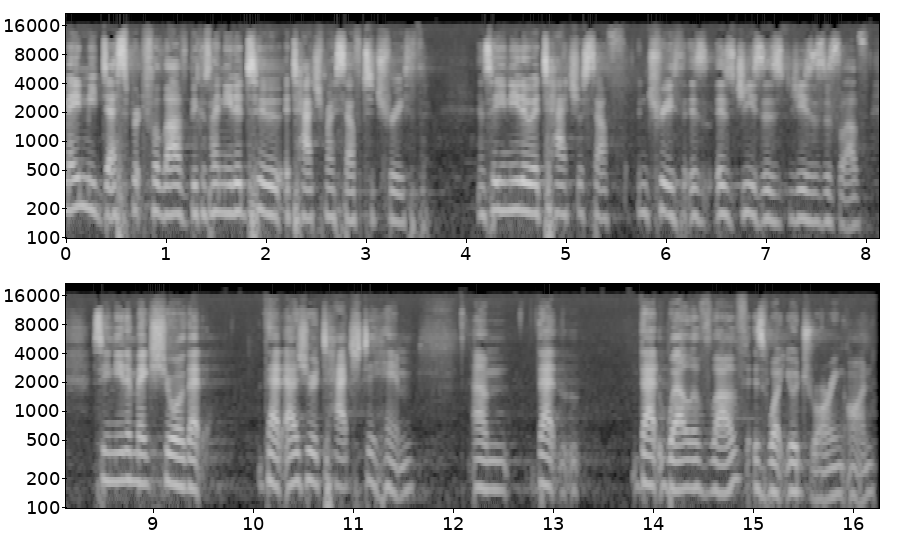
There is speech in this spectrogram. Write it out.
made me desperate for love because I needed to attach myself to truth. And so you need to attach yourself in truth is, is Jesus. Jesus is love. So you need to make sure that, that as you're attached to Him, um, that that well of love is what you're drawing on.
